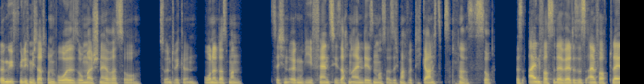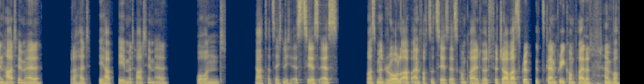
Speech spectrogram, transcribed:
irgendwie fühle ich mich da drin wohl, so mal schnell was so zu entwickeln, ohne dass man sich in irgendwie fancy Sachen einlesen muss. Also ich mache wirklich gar nichts Besonderes. Es ist so das einfachste der Welt. Es ist einfach plain HTML oder halt PHP mit HTML und ja, tatsächlich SCSS, was mit Rollup einfach zu CSS compiled wird. Für JavaScript gibt es keinen Pre-Compiler, da wird einfach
